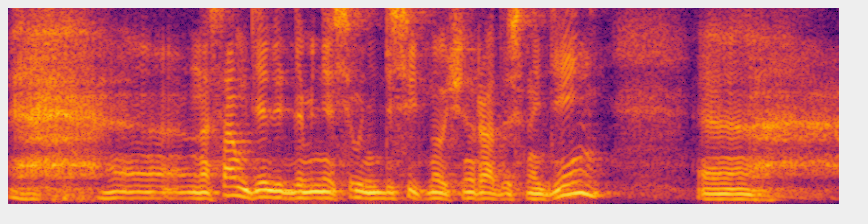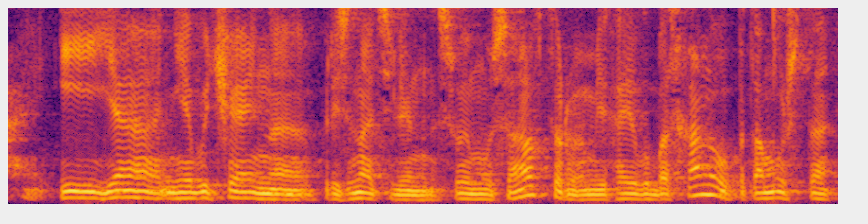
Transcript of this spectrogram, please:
Э, на самом деле для меня сегодня действительно очень радостный день. И я необычайно признателен своему соавтору Михаилу Басханову, потому что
